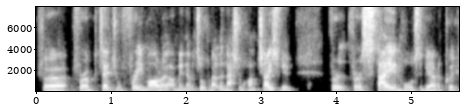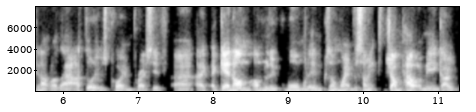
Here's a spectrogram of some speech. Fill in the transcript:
for for a potential free miler, I mean, they were talking about the national hunt chase with him. For, for a staying horse to be able to quicken up like that, I thought it was quite impressive. Uh, again, I'm I'm lukewarm with him because I'm waiting for something to jump out at me and go,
